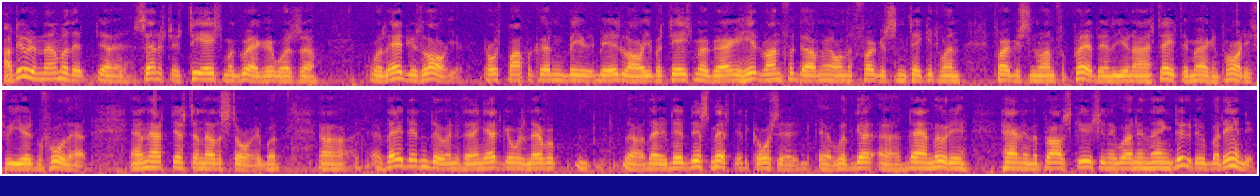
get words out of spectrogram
I do remember that uh, Senator T.H. McGregor was uh, was Edgar's lawyer. Of course, Papa couldn't be, be his lawyer, but T.H. McGregor, he'd run for governor on the Ferguson ticket when Ferguson run for president of the United States, the American Party, a few years before that. And that's just another story. But uh, they didn't do anything. Edgar was never, uh, they, they dismissed it, of course, uh, uh with uh, Dan Moody handling the prosecution, there wasn't anything to do but end it.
